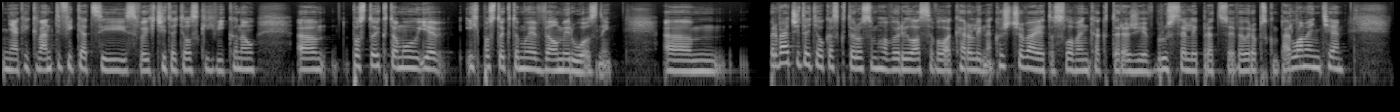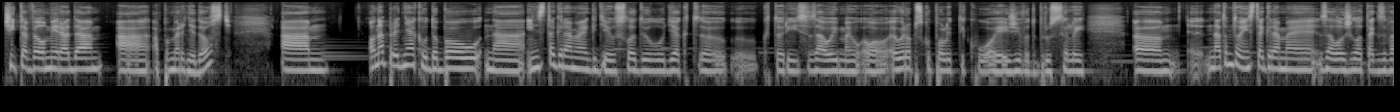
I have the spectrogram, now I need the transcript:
nejaké kvantifikácii svojich čitateľských výkonov, um, postoj k tomu je, ich postoj k tomu je veľmi rôzny. Um, Prvá čitateľka, s ktorou som hovorila, sa volá Karolina Koščová. Je to Slovenka, ktorá žije v Bruseli, pracuje v Európskom parlamente. Číta veľmi rada a, a pomerne dosť. A ona pred nejakou dobou na Instagrame, kde ju sledujú ľudia, ktorí sa zaujímajú o európsku politiku, o jej život v Bruseli, um, na tomto Instagrame založila tzv.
